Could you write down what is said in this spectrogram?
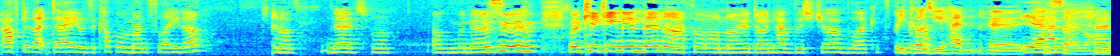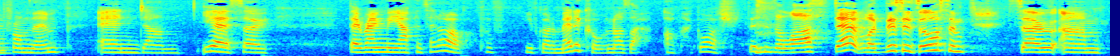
After that day, it was a couple of months later, and I was nerves were. uh, My nerves were, were kicking in then, and I thought, "Oh no, don't have this job." Like it's been because couple- you hadn't heard yeah, I hadn't so long. heard from them, and um, yeah, so they rang me up and said, "Oh, you've got a medical," and I was like, "Oh my gosh, this is the last step! Like this is awesome!" So um,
